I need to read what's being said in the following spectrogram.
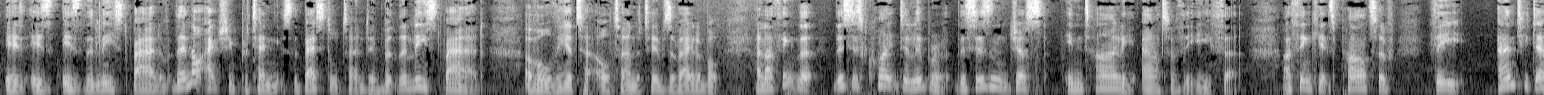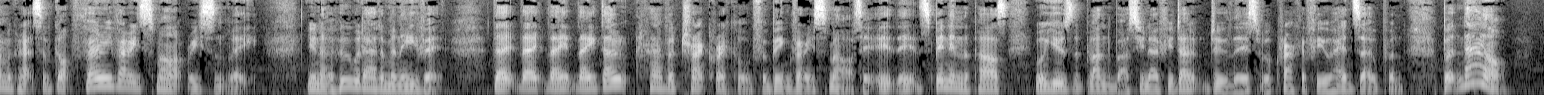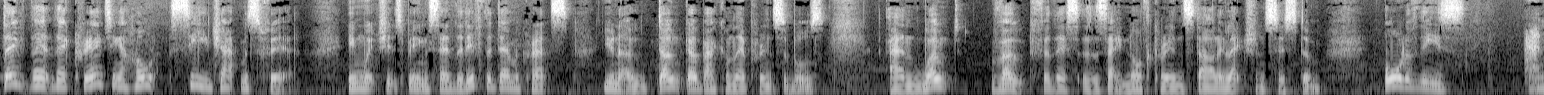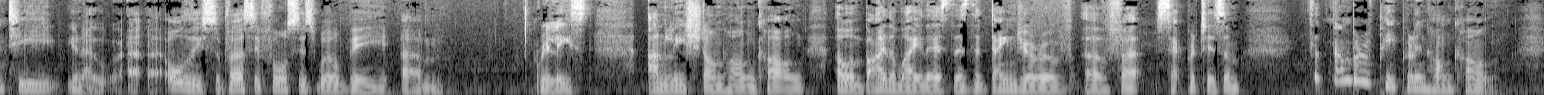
is is is the least bad of. They're not actually pretending it's the best alternative, but the least bad of all the alter- alternatives available. And I think that this is quite deliberate. This isn't just entirely out of the ether. I think it's part of the anti-democrats have got very very smart recently. You know, who would Adam and Eve it? They, they, they, they don't have a track record for being very smart. It, it, it's been in the past, we'll use the blunderbuss, you know, if you don't do this, we'll crack a few heads open. But now, they've, they're, they're creating a whole siege atmosphere in which it's being said that if the Democrats, you know, don't go back on their principles and won't vote for this, as I say, North Korean style election system, all of these anti, you know, uh, uh, all these subversive forces will be um, released, unleashed on Hong Kong. Oh, and by the way, there's there's the danger of of uh, separatism. The number of people in Hong Kong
